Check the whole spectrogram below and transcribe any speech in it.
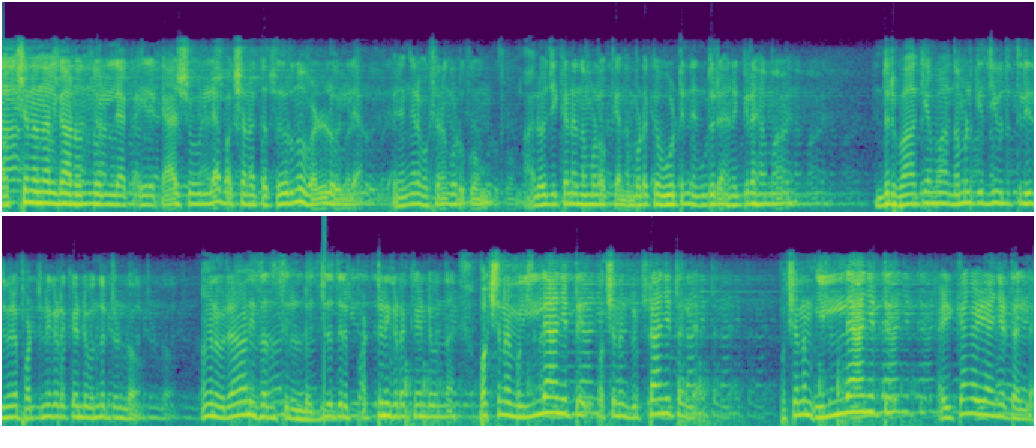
ഭക്ഷണം നൽകാൻ ഒന്നുമില്ല. കയ്യിൽ ക്യാഷും ഇല്ല. ഭക്ഷണമൊക്കെ തീർന്നു. വെള്ളമില്ല പിന്നെ എങ്ങനെ ഭക്ഷണം കൊടുക്കും? ആലോചിക്കണേ നമ്മളൊക്കെ. നമ്മുടെയൊക്കെ വീട്ടിന് എന്തൊരു അനുഗ്രഹമാണ്. എന്തൊരു ഭാഗ്യമാണ്. നമ്മൾക്ക് ജീവിതത്തിൽ ഇതുവരെ പട്ടിണി കിടക്കേണ്ടി വന്നിട്ടുണ്ടോ? അങ്ങനെ ഒരാൾ ഈ സദസ്സിലുണ്ടോ. ജീവിതത്തിൽ പട്ടിണി കിടക്കേണ്ടി വന്ന ഭക്ഷണം ഇല്ലാഞ്ഞിട്ട് ഭക്ഷണം കിട്ടാഞ്ഞിട്ടല്ല. ഭക്ഷണം ഇല്ലാഞ്ഞിട്ട് കഴിക്കാൻ കഴിയാഞ്ഞിട്ടല്ല.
